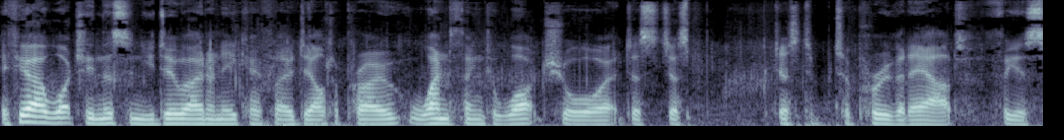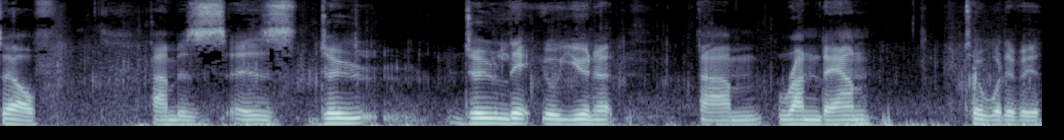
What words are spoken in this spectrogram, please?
If you are watching this and you do own an EcoFlow Delta Pro, one thing to watch or just just just to, to prove it out for yourself um, is is do do let your unit um, run down to whatever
